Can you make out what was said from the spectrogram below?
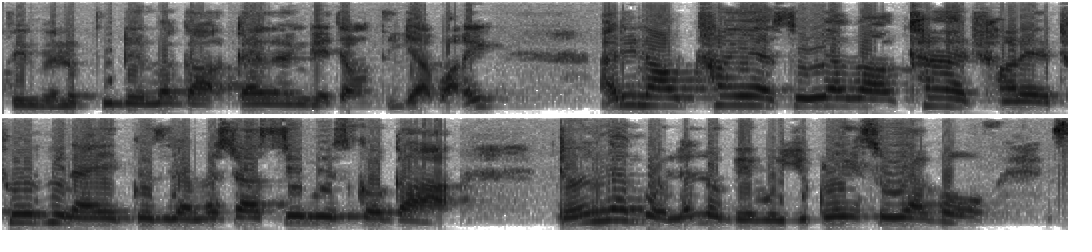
ပေးမယ်လို့ပူတင်ဘက်ကကမ်းလှမ်းခဲ့ကြောင်းသိရပါတယ်။အဲဒီနောက်ထရန့်ရဲ့ဆိုရကခန့်အပ်ထားတဲ့အထူးမြနိုင်ကိုယ်စားလှယ်မစ္စတာစတီဗစ်စကော့ကဒွန်ညက်ကိုလက်လွတ်ပေးဖို့ယူကရိန်းအစိုးရကိုစ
